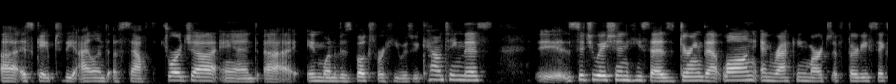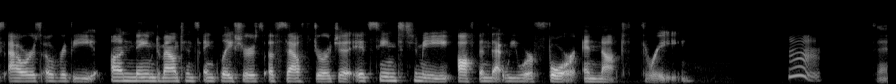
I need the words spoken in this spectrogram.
uh, escaped to the island of South Georgia. And uh, in one of his books where he was recounting this uh, situation, he says, during that long and racking march of 36 hours over the unnamed mountains and glaciers of South Georgia, it seemed to me often that we were four and not three. Hmm. So,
